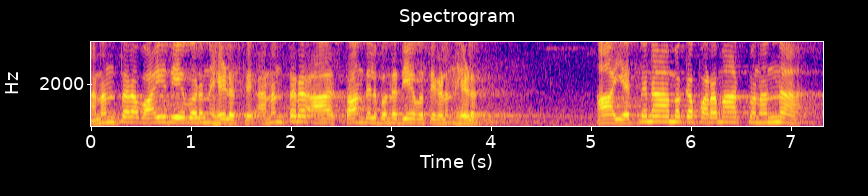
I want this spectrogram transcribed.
ಅನಂತರ ವಾಯುದೇವರನ್ನು ಹೇಳುತ್ತೆ. ಅನಂತರ ಆ ಸ್ಥಾನದಲ್ಲಿ ಬಂದ ದೇವತೆಗಳನ್ನು ಹೇಳುತ್ತೆ. ಆ ಯಜ್ಞನಾಮಕ ಪರಮಾತ್ಮನನ್ನು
